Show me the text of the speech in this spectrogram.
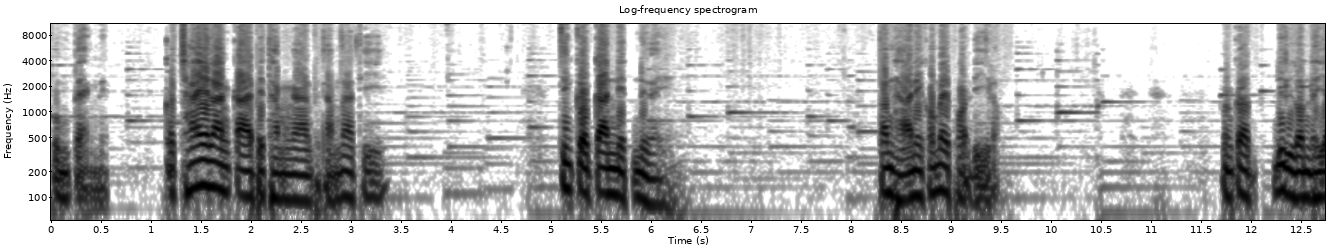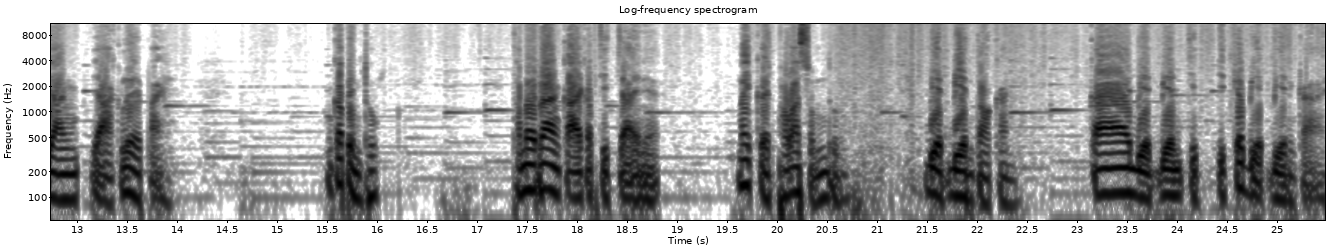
ปรุงแต่งเนี่ยก็ใช้ร่างกายไปทำงานไปทำหน้าที่ จึงเกิดการเหน็ดเหนื่อย ตัณหาเนี่ยเขาไม่พอดีหรอก มันก็ดิ้นรนทยานอยากเลื่อยไป มันก็เป็นทุกข์ทำให้ร่างกายกับจิตใจเนี่ยไม่เกิดภาวะสมดุล เบียดเบียนต่อกัน กายเบียดเบียนจิตจิตก็เบียดเบียนกาย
